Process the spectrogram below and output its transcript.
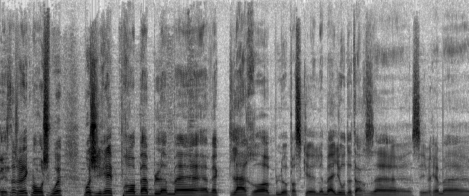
instants. Je vais avec mon choix. Moi, j'irais probablement avec la robe, là, parce que le maillot de Tarzan, euh, c'est vraiment. euh,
